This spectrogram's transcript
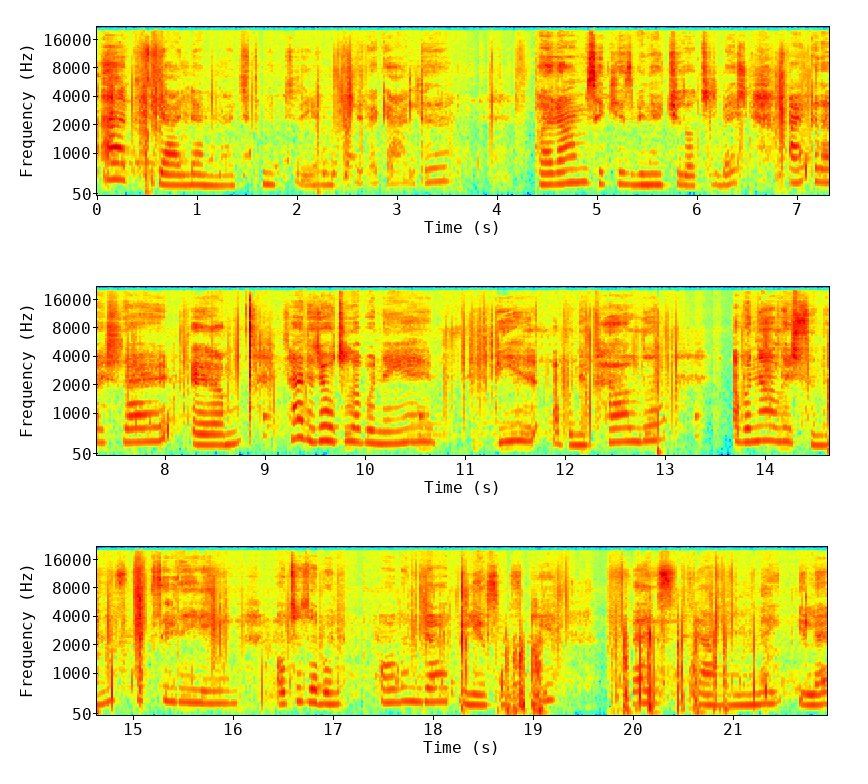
Aa kutu geldi hemen açtım. 322 lira geldi. Param 8335. Arkadaşlar e, sadece 30 aboneye bir abone kaldı. Abone alırsınız. Çok sevinirim. 30 abone olunca biliyorsunuz ki FaceTime ile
